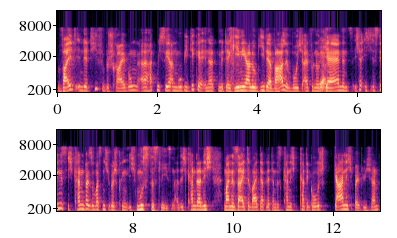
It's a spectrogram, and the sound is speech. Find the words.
Wald in der Tiefe Beschreibung äh, hat mich sehr an Moby Dick erinnert mit der Genealogie der Wale, wo ich einfach nur ja. gähnend. Ich, ich, das Ding ist, ich kann bei sowas nicht überspringen. Ich muss das lesen. Also ich kann da nicht meine Seite weiterblättern. Das kann ich kategorisch gar nicht bei Büchern.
